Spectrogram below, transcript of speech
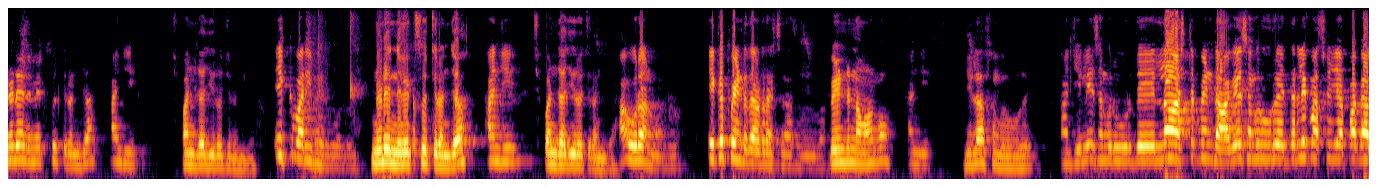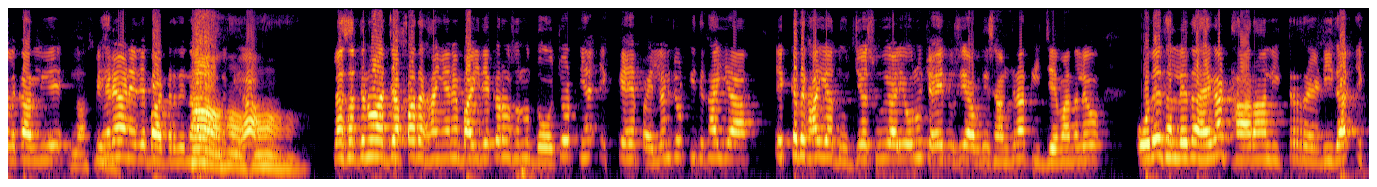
99154 ਹਾਂਜੀ। 55054 ਇੱਕ ਵਾਰੀ ਫੇਰ ਬੋਲ। ਦਿਓ 99154 ਹਾਂਜੀ। 55054 ਹਾਂ ਉਰਾਂ ਨੂੰ ਬੋਲੋ ਇੱਕ ਪਿੰਡ ਦਾ ਐਡਰੈਸ ਦੱਸ ਦਿਓ। ਪਿੰਡ ਨਵਾਂਗੋ ਹਾਂਜੀ। ਜ਼ਿਲ੍ਹਾ ਸੰਗਰੂਰ ਹੈ। ਹਾਂ ਜ਼ਿਲ੍ਹੇ ਸੰਗਰੂਰ ਦੇ ਲਾਸਟ ਪਿੰਡ ਆ ਗਏ ਸੰਗਰੂਰ ਇਧਰਲੇ ਪਾਸੇ ਜੇ ਆਪਾਂ ਗੱਲ ਕਰ ਲਈਏ ਵੀ ਹਰਿਆਣੇ ਦੇ ਬਾਰਡਰ ਦੇ ਨਾਲ ਲੱਗਿਆ। ਹਾਂ ਹਾਂ ਲੈ ਸੱਜਣੋ ਅੱਜ ਆਪਾਂ ਦਿਖਾਈਆਂ ਨੇ ਬਾਈ ਦੇ ਘਰੋਂ ਤੁਹਾਨੂੰ ਦੋ ਝੋਟੀਆਂ ਇੱਕ ਇਹ ਪਹਿਲਣ ਝੋਟੀ ਦਿਖਾਈ ਆ ਇੱਕ ਦਿਖਾਈ ਆ ਦੂਜੇ ਸੂਈ ਵਾਲੀ ਉਹਨੂੰ ਚਾਹੇ ਤੁਸੀਂ ਆਪਦੀ ਸਮਝਣਾ ਤੀਜੇ ਮੰਨ ਲਿਓ। ਉਹਦੇ ਥੱਲੇ ਤਾਂ ਹੈਗਾ 18 ਲੀਟਰ ਰੈਡੀ ਦਾ, ਇੱਕ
